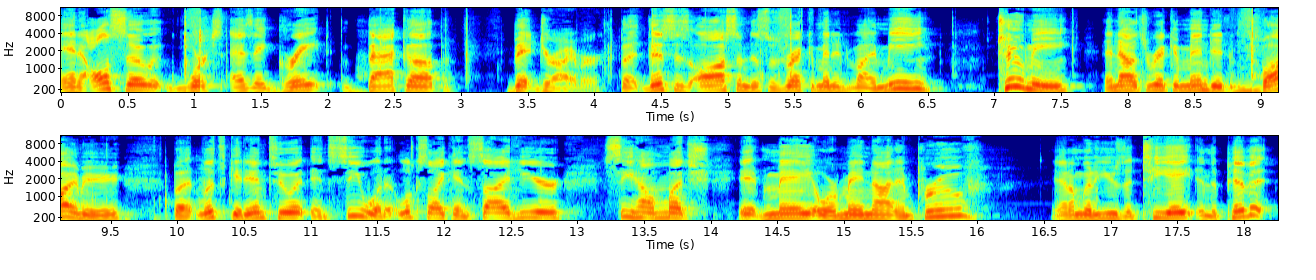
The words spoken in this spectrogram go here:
And also, it works as a great backup bit driver. But this is awesome. This was recommended by me, to me, and now it's recommended by me. But let's get into it and see what it looks like inside here. See how much it may or may not improve. And I'm going to use a T8 in the pivot.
